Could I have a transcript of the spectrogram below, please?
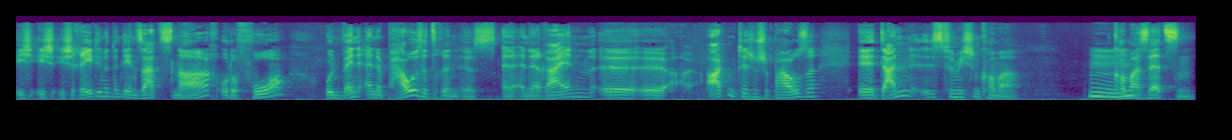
ich, ich, ich rede mir dann den Satz nach oder vor und wenn eine Pause drin ist, eine, eine rein äh, äh, atemtechnische Pause, äh, dann ist für mich ein Komma. Komma setzen.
